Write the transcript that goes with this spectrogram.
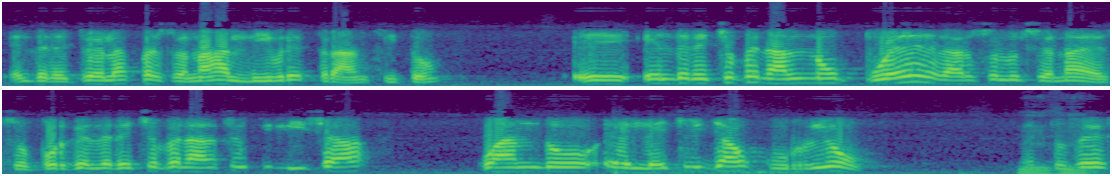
el derecho de las personas al libre tránsito, eh, el derecho penal no puede dar solución a eso, porque el derecho penal se utiliza cuando el hecho ya ocurrió. Entonces,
